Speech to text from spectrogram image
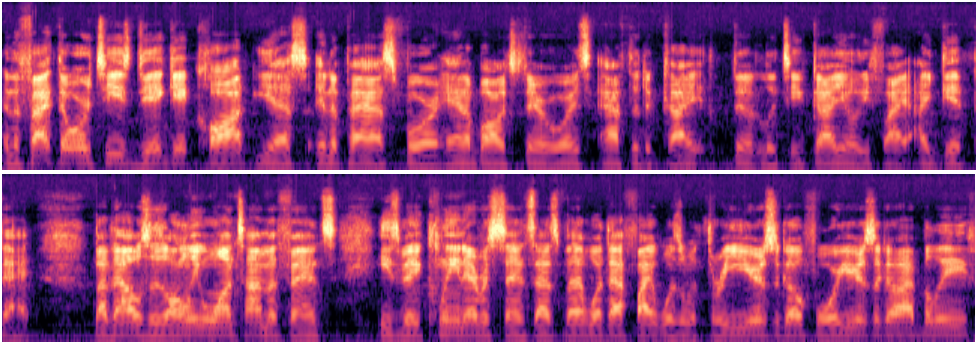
and the fact that Ortiz did get caught, yes, in the past for anabolic steroids after the the Lateef Kayode fight, I get that, but that was his only one-time offense. He's been clean ever since. That's what that fight was. What three years ago, four years ago, I believe.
